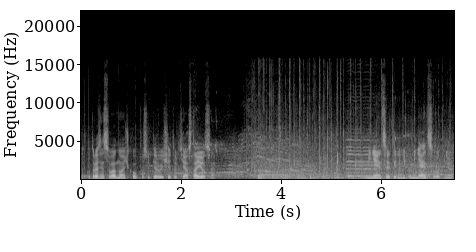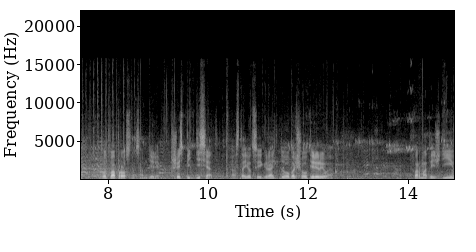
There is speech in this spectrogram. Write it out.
Так вот разница в одно очко после первой четверти остается. Меняется это или не поменяется, вот, мне, вот вопрос на самом деле. 6.50 остается играть до большого перерыва. Формат HD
